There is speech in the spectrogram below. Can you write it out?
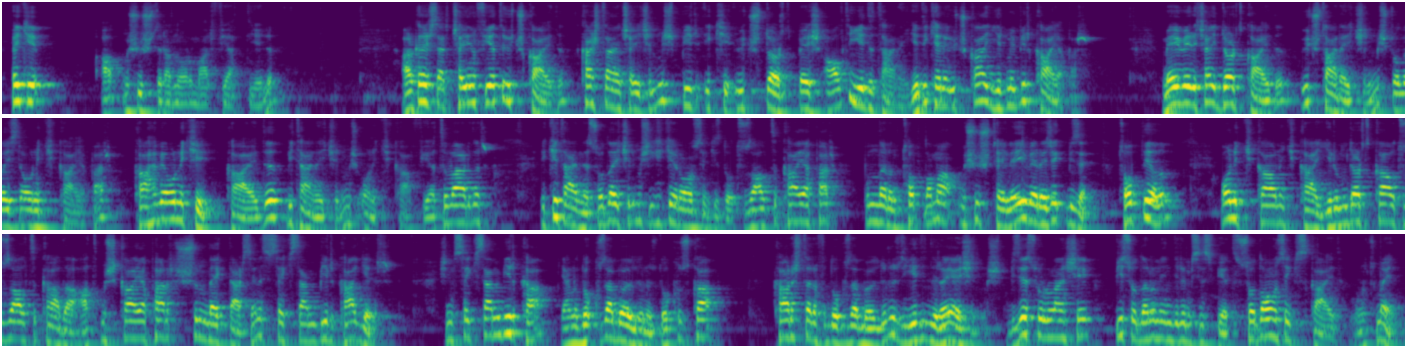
Peki 63 lira normal fiyat diyelim. Arkadaşlar çayın fiyatı 3K'ydı. Kaç tane çay içilmiş? 1, 2, 3, 4, 5, 6, 7 tane. 7 kere 3K 21K yapar. Meyveli çay 4K'ydı. 3 tane içilmiş. Dolayısıyla 12K yapar. Kahve 12K'ydı. Bir tane içilmiş 12K fiyatı vardır. 2 tane soda içilmiş. 2 kere 18'de 36K yapar. Bunların toplamı 63 TL'yi verecek bize. Toplayalım. 12K 12K 24K 36K da 60K yapar. Şunu da eklerseniz 81K gelir. Şimdi 81K yani 9'a böldüğünüz 9K karşı tarafı 9'a böldüğünüz 7 liraya eşitmiş. Bize sorulan şey bir sodanın indirimsiz fiyatı. Soda 18K'ydı unutmayın.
